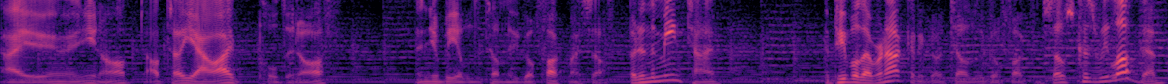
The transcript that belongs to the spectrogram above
I, you know, I'll, I'll tell you how I pulled it off, and you'll be able to tell me to go fuck myself. But in the meantime, the people that we're not going to go tell to go fuck themselves because we love them,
